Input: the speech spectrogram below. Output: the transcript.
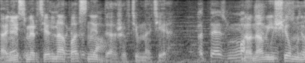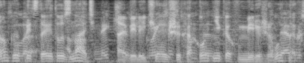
Они смертельно опасны даже в темноте. Но нам еще много предстоит узнать о величайших охотниках в мире животных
